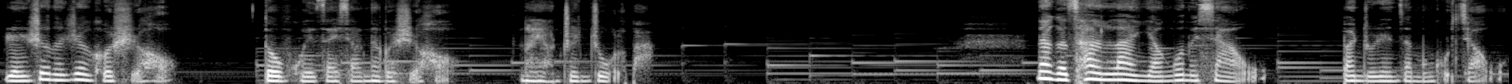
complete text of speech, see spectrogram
人生的任何时候，都不会再像那个时候那样专注了吧？那个灿烂阳光的下午，班主任在门口叫我，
